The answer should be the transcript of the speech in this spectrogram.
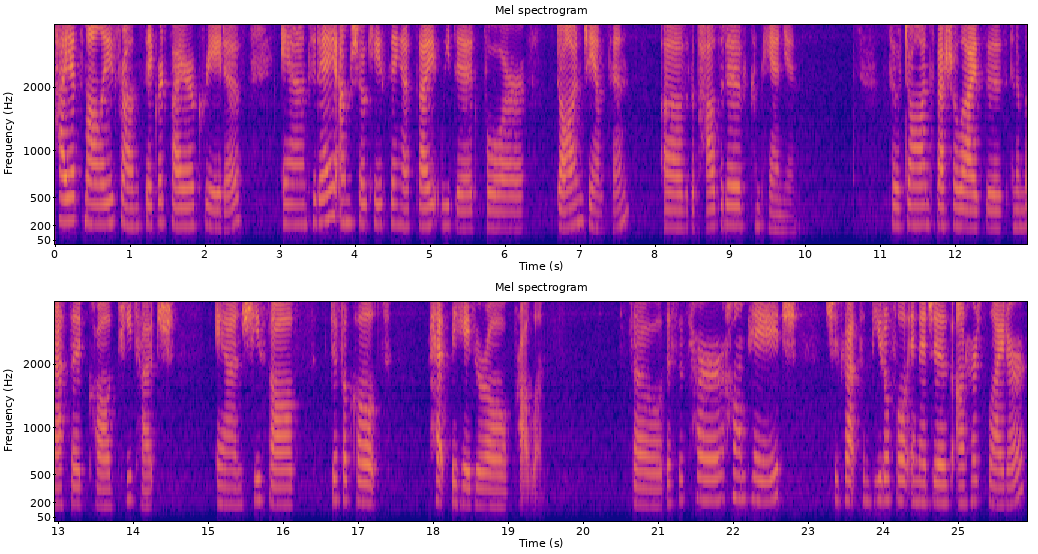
Hi, it's Molly from Sacred Fire Creative, and today I'm showcasing a site we did for Dawn Jansen of The Pawsitive Companion. So, Dawn specializes in a method called TTouch, and she solves difficult pet behavioral problems. So, this is her homepage. She's got some beautiful images on her slider,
